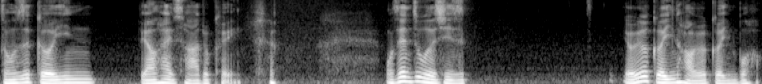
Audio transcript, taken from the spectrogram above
总之隔音不要太差就可以。我之前住的其实有一个隔音好，有一个隔音不好，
